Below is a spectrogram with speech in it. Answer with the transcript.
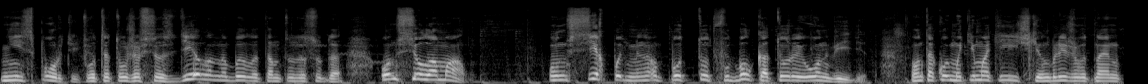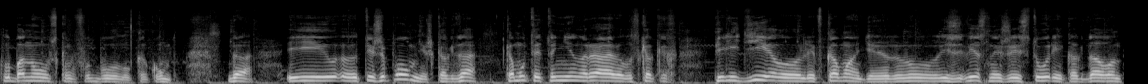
не испортить. Вот это уже все сделано было там туда-сюда. Он все ломал. Он всех подминал под тот футбол, который он видит. Он такой математический, он ближе, вот, наверное, к Лобановскому футболу какому-то. Да. И э, ты же помнишь, когда кому-то это не нравилось, как их переделывали в команде. Ну, известная же история, когда он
